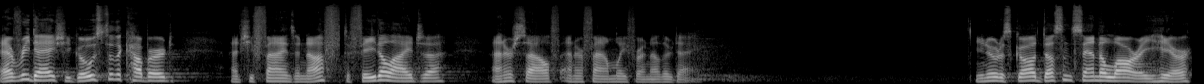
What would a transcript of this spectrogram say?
Every day she goes to the cupboard and she finds enough to feed Elijah and herself and her family for another day. You notice God doesn't send a lorry here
